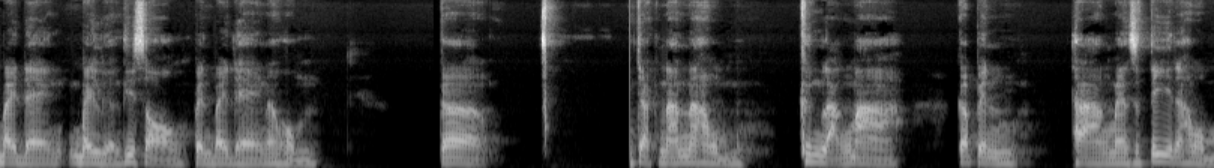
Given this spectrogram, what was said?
ใบแดงใบเหลืองที่สองเป็นใบแดงนะผม ก็จากนั้นนะครับผมครึ่งหลังมา ก็เป็นทางแมนซิตี้นะครับผม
